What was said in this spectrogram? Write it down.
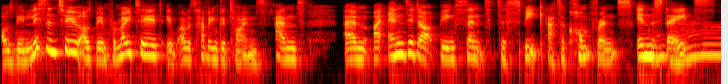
i was being listened to i was being promoted it, i was having good times and um, I ended up being sent to speak at a conference in the oh, States wow.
